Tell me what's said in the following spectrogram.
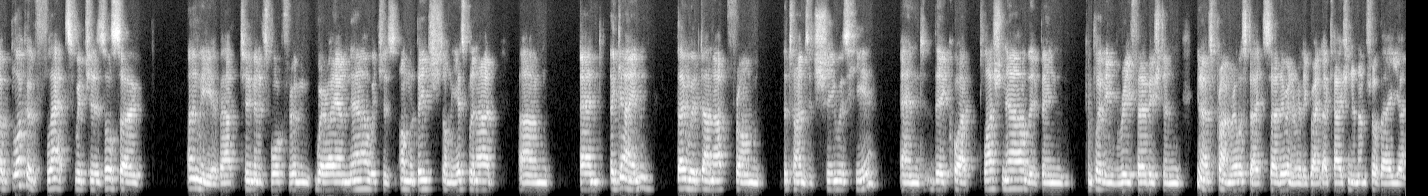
a block of flats which is also only about two minutes walk from where I am now, which is on the beach on the Esplanade. Um, and again, they were done up from the times that she was here, and they're quite plush now. They've been completely refurbished, and you know it's prime real estate, so they're in a really great location, and I'm sure they. Uh,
